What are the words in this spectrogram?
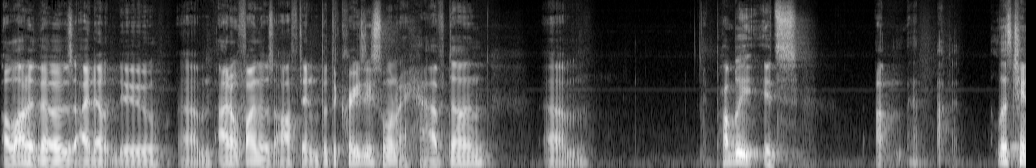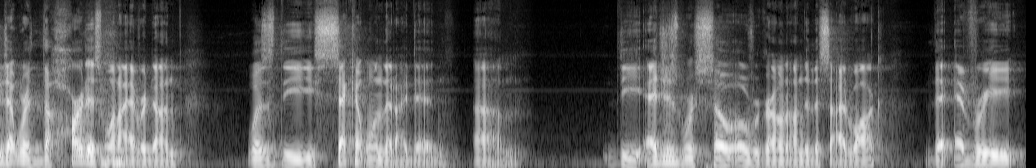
a lot of those I don't do. Um, I don't find those often, but the craziest one I have done, um, probably it's. Uh, let's change that word. The hardest one I ever done was the second one that I did. Um, the edges were so overgrown onto the sidewalk that every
